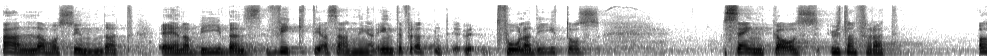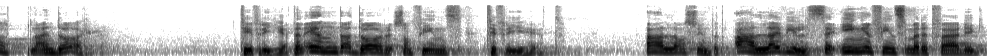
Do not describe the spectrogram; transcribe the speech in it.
Alla har syndat är en av Bibelns viktiga sanningar, inte för att tvåla dit oss, sänka oss, utan för att öppna en dörr till frihet. Den enda dörr som finns till frihet. Alla har syndat, alla är vilse, ingen finns som är rättfärdig.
